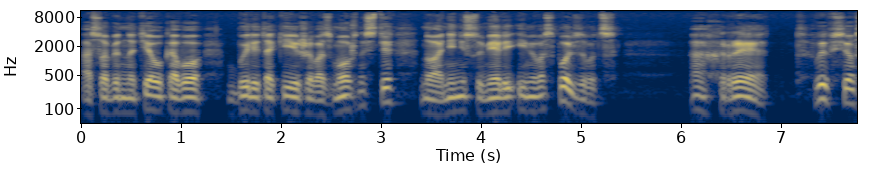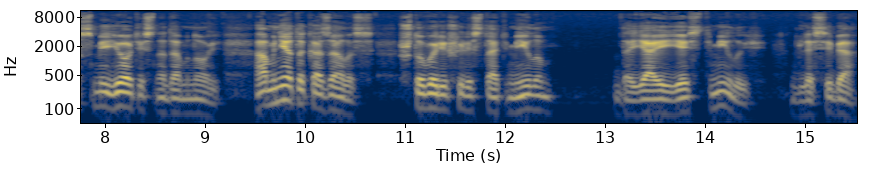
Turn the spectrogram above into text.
особенно те, у кого были такие же возможности, но они не сумели ими воспользоваться. Ах, Ред, вы все смеетесь надо мной, а мне-то казалось, что вы решили стать милым. Да я и есть милый для себя.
